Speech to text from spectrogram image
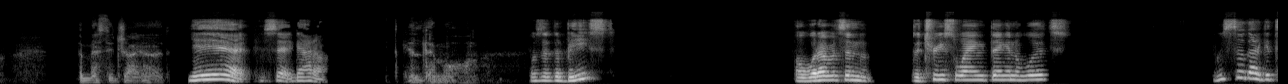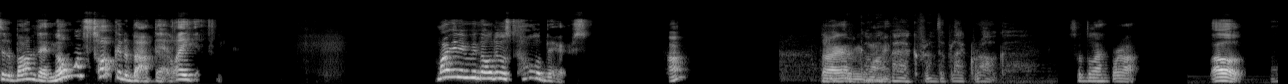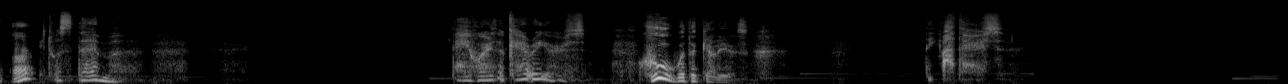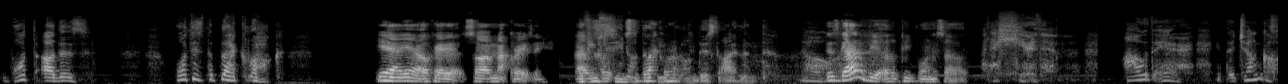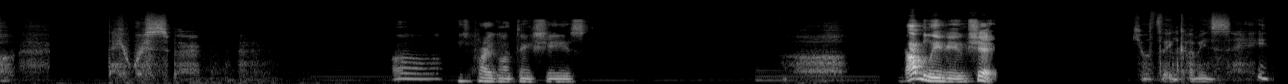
The message I heard. Yeah, it said got him. It killed them all. Was it the beast? Or whatever's in the, the tree swaying thing in the woods? We still gotta get to the bottom of that. No one's talking about that. Like, I didn't even know there was polar bears. Huh? Sorry, I They gotta were coming back from the Black Rock. It's a black rock. Oh, what? It was them. They were the carriers. Who were the carriers? The others. What others? What is the Black Rock? Yeah, yeah, okay, so I'm not crazy. I Have you like, seen it's the other Black people Rock. on this island? No. There's gotta be other people on this island. But I hear them. Out there in the jungle. They whisper. Oh. He's probably gonna think she's. I believe you. Shit. You think I'm insane?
